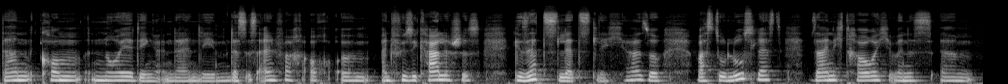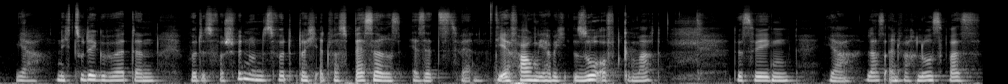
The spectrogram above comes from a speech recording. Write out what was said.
dann kommen neue Dinge in dein Leben. Das ist einfach auch ähm, ein physikalisches Gesetz letztlich. Ja? Also was du loslässt, sei nicht traurig, wenn es ähm, ja nicht zu dir gehört, dann wird es verschwinden und es wird durch etwas Besseres ersetzt werden. Die Erfahrung, die habe ich so oft gemacht. Deswegen, ja, lass einfach los, was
